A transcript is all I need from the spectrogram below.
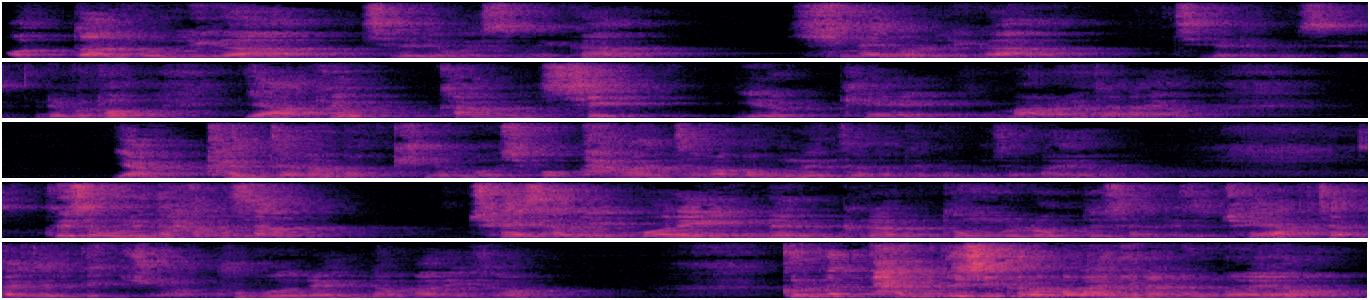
어떤 논리가 지배되고 있습니까? 힘의 논리가 지배되고 있어요. 우리 보통 약육, 강식 이렇게 말을 하잖아요. 약한 자는 먹히는 것이고 강한 자가 먹는 자가 되는 거잖아요. 그래서 우리는 항상 최상위권에 있는 그런 동물로부터 시작해서 최약자까지 이렇게 쭉 구분을 한단 말이죠. 그런데 반드시 그런 건 아니라는 거예요.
